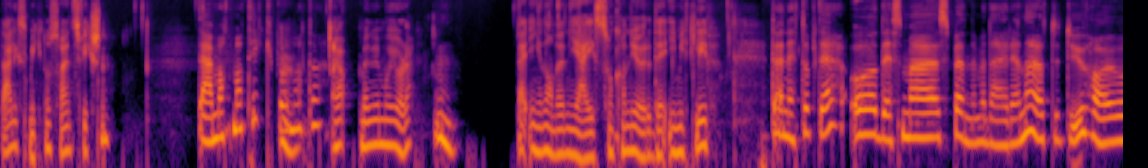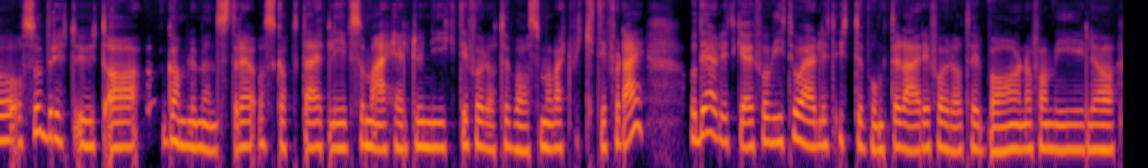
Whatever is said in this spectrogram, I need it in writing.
Det er liksom ikke noe science fiction. Det er matematikk, på en Mm. måte. Ja, men vi må gjøre det. Mm. Det er ingen andre enn jeg som kan gjøre det i mitt liv. Det er nettopp det. Og det som er spennende med deg, Irene, er at du har jo også brutt ut av gamle mønstre og skapt deg et liv som er helt unikt i forhold til hva som har vært viktig for deg. Og det er litt gøy, for vi to er jo litt ytterpunkter der i forhold til barn og familie og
